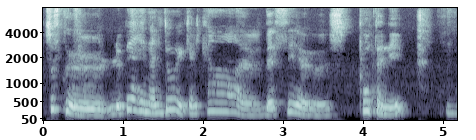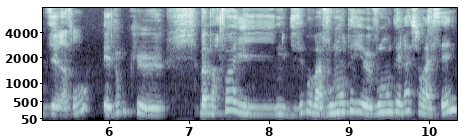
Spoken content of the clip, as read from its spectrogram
Sauf que le père Rinaldo est quelqu'un euh, d'assez euh, spontané dira-t-on. Et donc, bah parfois, il nous disait bon bah vous montez, vous montez là sur la scène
